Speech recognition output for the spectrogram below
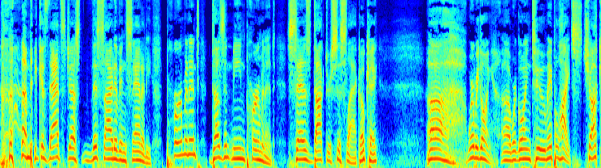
because that's just this side of insanity. Permanent doesn't mean permanent, says Dr. Cieslak. Okay. Uh, where are we going? Uh, we're going to Maple Heights. Chuck,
